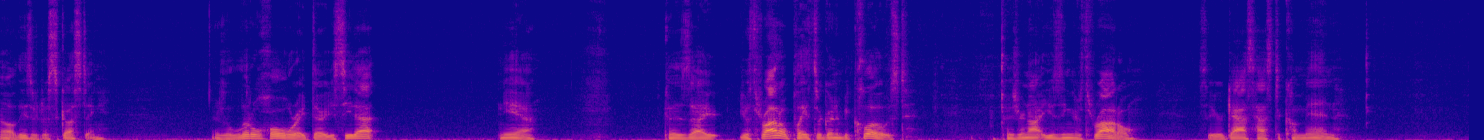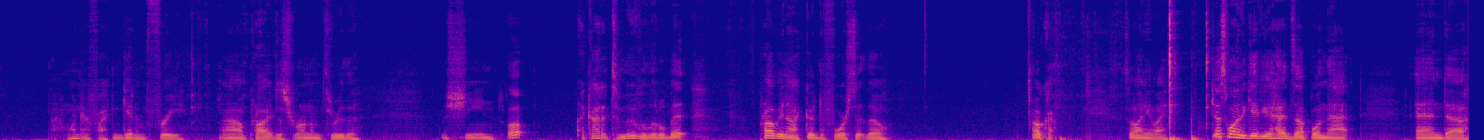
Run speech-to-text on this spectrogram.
Oh, these are disgusting. There's a little hole right there. You see that? Yeah. Because uh, your throttle plates are going to be closed. Because you're not using your throttle. So your gas has to come in. I wonder if I can get them free. I'll probably just run them through the machine. Oh, I got it to move a little bit. Probably not good to force it though. Okay. So anyway, just wanted to give you a heads up on that. And uh,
